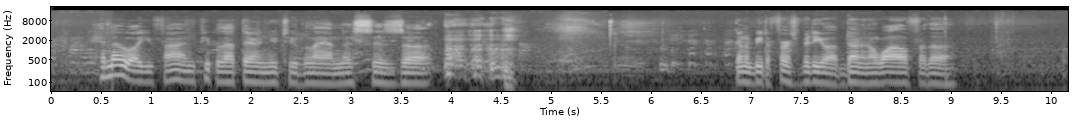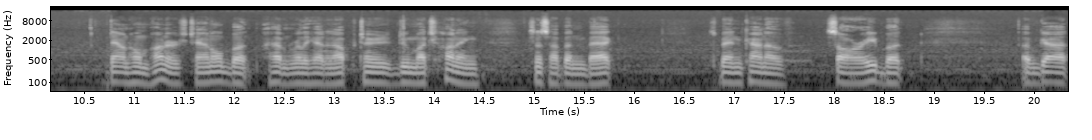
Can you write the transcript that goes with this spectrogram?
Hello, all you fine people out there in YouTube land. This is uh, going to be the first video I've done in a while for the Down Home Hunters channel, but I haven't really had an opportunity to do much hunting since I've been back. It's been kind of sorry, but I've got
